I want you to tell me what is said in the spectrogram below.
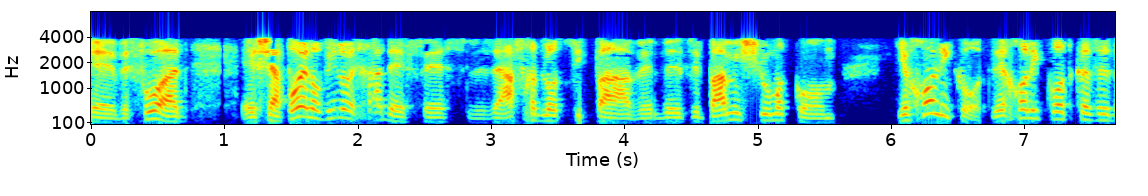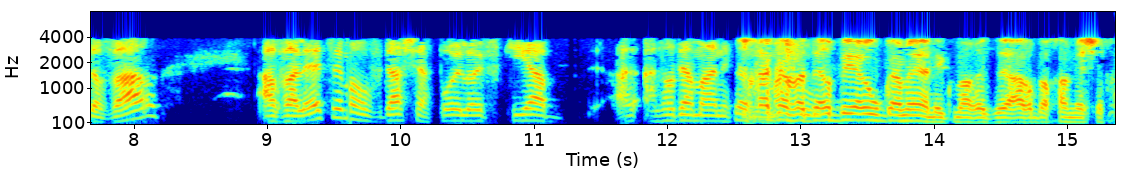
אה, ופואד, אה, שהפועל הובילו 1-0, וזה אף אחד לא ציפה, וזה בא משום מקום. יכול לקרות, זה יכול לקרות כזה דבר, אבל עצם העובדה שהפועל לא הבקיע, אני לא יודע מה הנתונים. דרך אגב, הדרבי הוא גם היה נגמר איזה 4-5-1.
